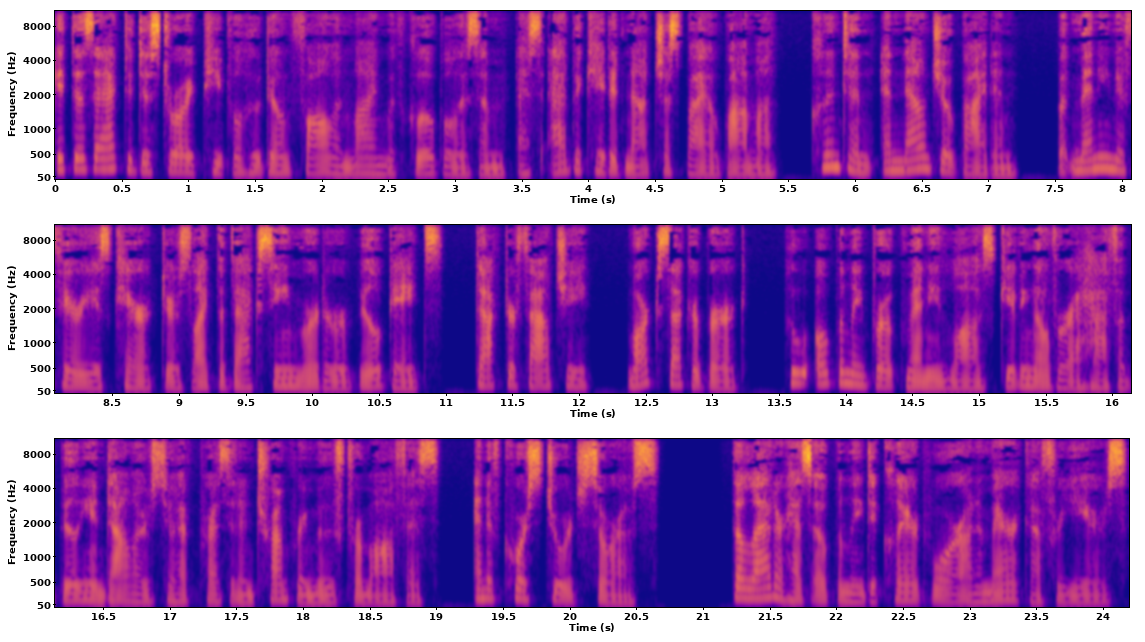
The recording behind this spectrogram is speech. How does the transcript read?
it does act to destroy people who don't fall in line with globalism, as advocated not just by Obama, Clinton, and now Joe Biden, but many nefarious characters like the vaccine murderer Bill Gates, Dr. Fauci, Mark Zuckerberg, who openly broke many laws giving over a half a billion dollars to have President Trump removed from office, and of course George Soros. The latter has openly declared war on America for years.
